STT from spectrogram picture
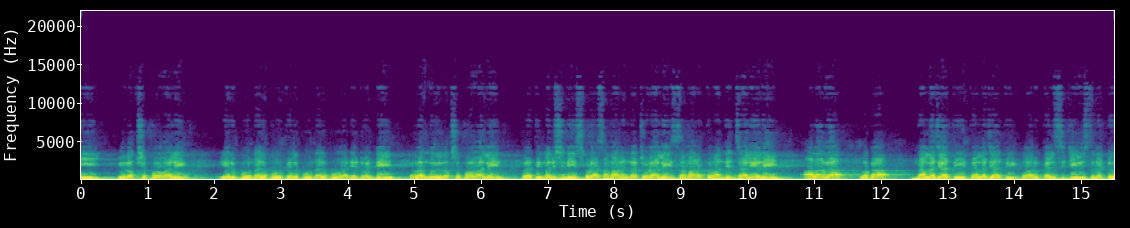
ఈ వివక్ష పోవాలి ఎరుపు నలుపు తెలుపు నలుపు అనేటువంటి రంగు వివక్ష పోవాలి. ప్రతి మనిషిని కూడా సమానంగా చూడాలి సమానత్వం అందించాలి అని అలాగా ఒక నల్ల జాతి తెల్ల జాతి వారు కలిసి జీవిస్తున్నట్టు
